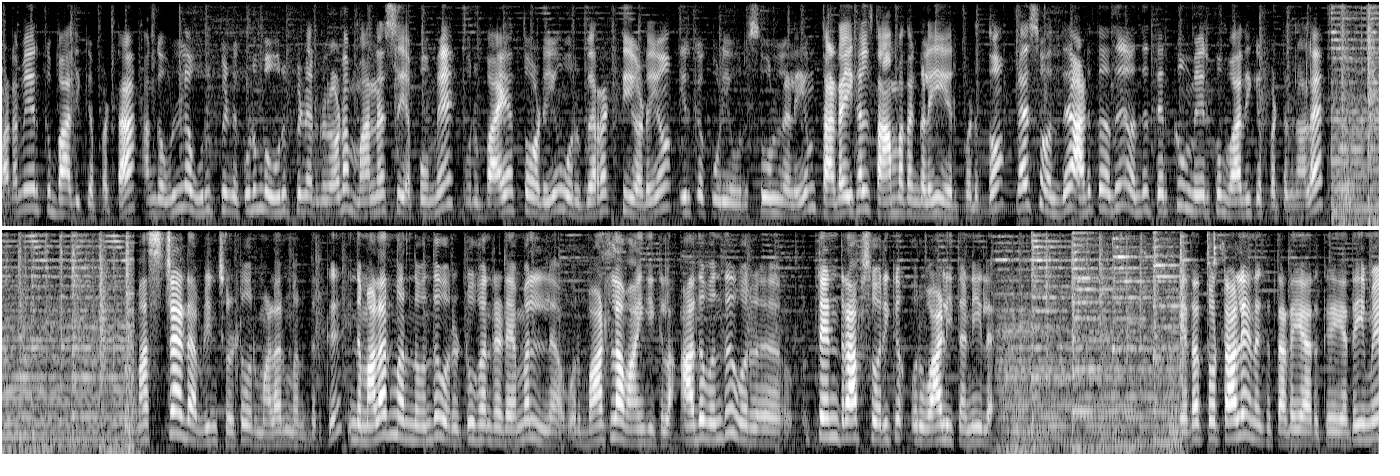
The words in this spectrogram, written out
வடமேற்கு பாதிக்கப்பட்டா அங்க உள்ள உறுப்பினர் குடும்ப உறுப்பினர்களோட மனசு எப்பவுமே ஒரு பயத்தோடையும் ஒரு விரக்தியோடையும் இருக்கக்கூடிய ஒரு சூழ்நிலையும் தடைகள் தாமதங்களையும் ஏற்படுத்தும். ப்ளஸ் வந்து அடுத்தது வந்து தெற்கும் மேற்கும் பாதிக்கப்பட்டதுனால மஸ்டர்ட் அப்படின்னு சொல்லிட்டு ஒரு மலர் மருந்து இருக்குது இந்த மலர் மருந்து வந்து ஒரு டூ ஹண்ட்ரட் எம்எல் ஒரு பாட்டிலாக வாங்கிக்கலாம். அது வந்து ஒரு டென் ட்ராப்ஸ் வரைக்கும் ஒரு வாளி தண்ணியில். எதை தொட்டாலும் எனக்கு தடையாக இருக்குது எதையுமே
